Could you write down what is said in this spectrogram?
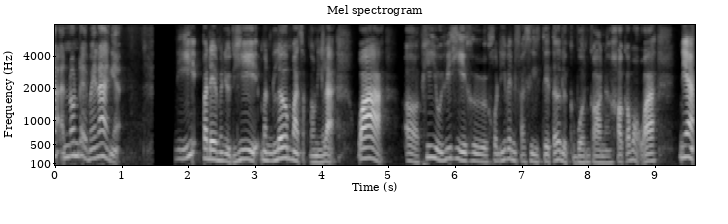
นะ อันนู้นได้ไหมนะอย่างเนี่ย นี้ประเด็นมันอยู่ที่มันเริ่มมาจากตรงนี้แหละ ว่าเออพี่ยุ้ยพี่ทีคือคนที่เป็น facilitator หรือกระบวนการนะเขาก็บอกว่า เนี่ย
